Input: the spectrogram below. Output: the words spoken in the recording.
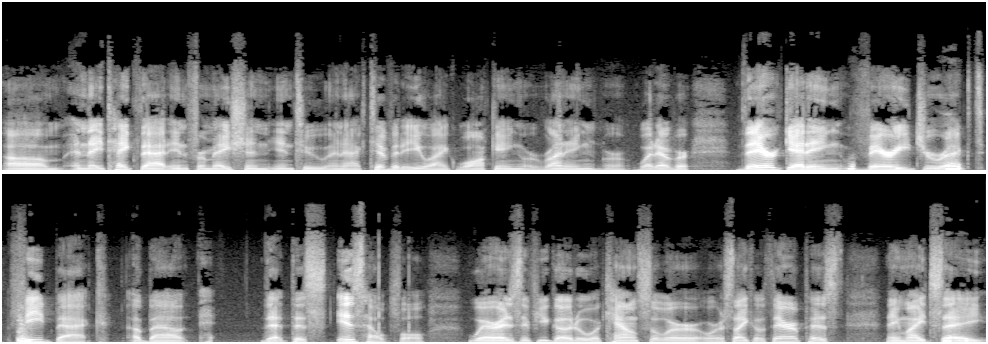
um, and they take that information into an activity like walking or running or whatever, they're getting very direct feedback about that this is helpful. Whereas if you go to a counselor or a psychotherapist, they might say,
